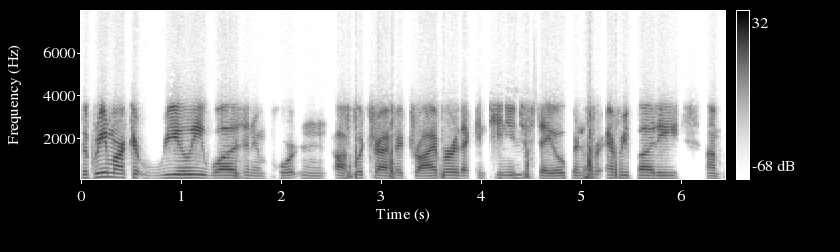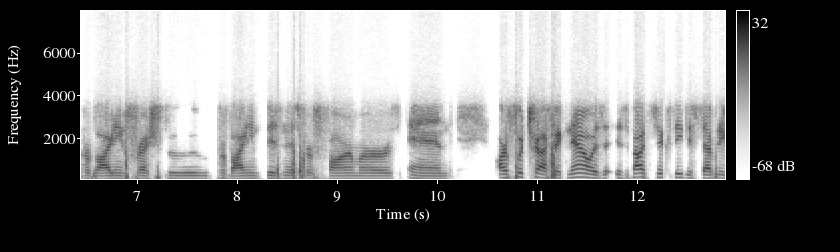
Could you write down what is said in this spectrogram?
the green market really was an important uh, foot traffic driver that continued mm-hmm. to stay open for everybody, um, providing fresh food, providing business for farmers. And our foot traffic now is, is about 60 to 70%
